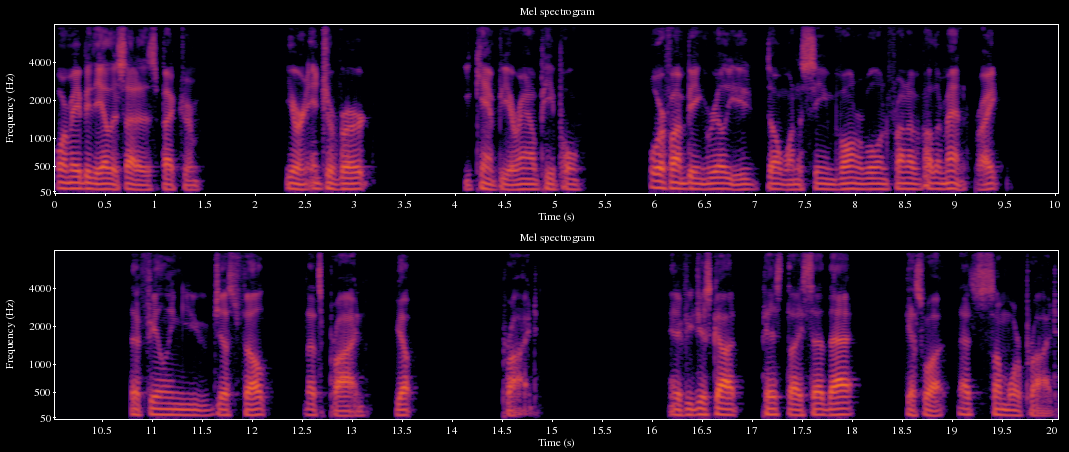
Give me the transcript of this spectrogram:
or maybe the other side of the spectrum. You're an introvert. You can't be around people. Or if I'm being real, you don't want to seem vulnerable in front of other men, right? That feeling you just felt, that's pride. Yep. Pride. And if you just got pissed I said that, guess what? That's some more pride.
